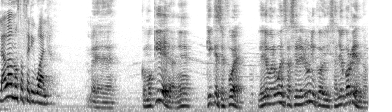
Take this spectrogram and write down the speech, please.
La vamos a hacer igual. Eh, como quieran, ¿eh? Quique se fue. Le dio vergüenza ser el único y salió corriendo.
